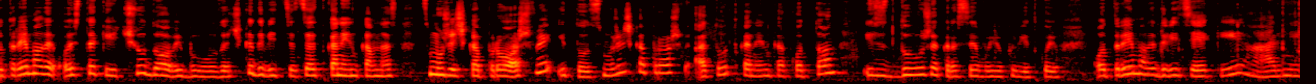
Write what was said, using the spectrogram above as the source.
отримали ось такі чудові блузочки. Дивіться, це тканинка в нас смужечка прошви, і тут смужечка прошви, а тут тканинка котон із дуже красивою квіткою. Отримали, дивіться, які гарні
